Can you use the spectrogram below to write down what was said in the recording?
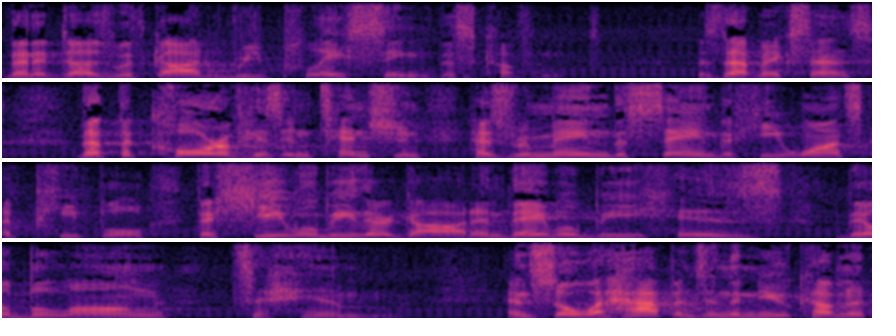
than it does with God replacing this covenant. Does that make sense? That the core of his intention has remained the same, that he wants a people, that he will be their God and they will be his. They'll belong to him. And so what happens in the new covenant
